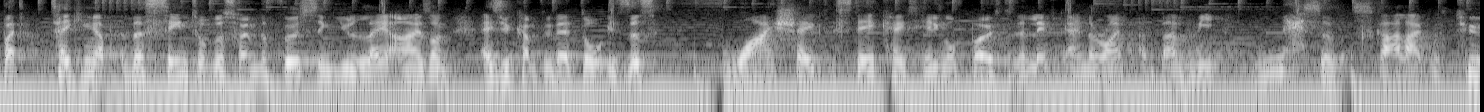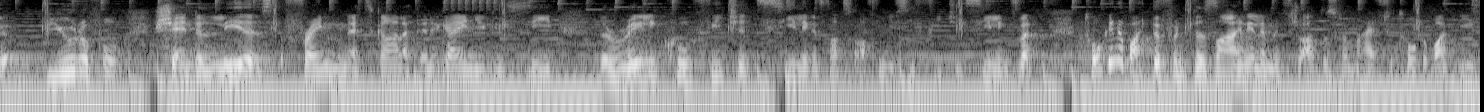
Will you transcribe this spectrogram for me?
But taking up the center of this home, the first thing you lay eyes on as you come through that door is this Y-shaped staircase heading off both to the left and the right. Above me, massive skylight with two beautiful chandeliers framing that skylight. And again, you can see the really cool featured ceiling. It's not so often you see featured ceilings, but talking about different design elements throughout this home, I have to talk about these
